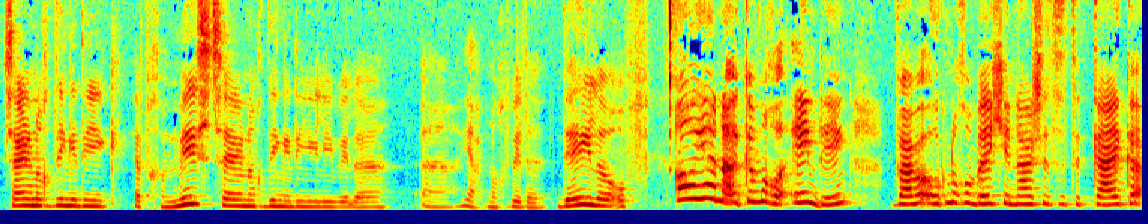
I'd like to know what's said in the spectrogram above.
zijn er nog dingen die ik heb gemist? Zijn er nog dingen die jullie willen, eh, ja, nog willen delen? Of... Ja, nou, ik heb nog wel één ding waar we ook nog een beetje naar zitten te kijken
